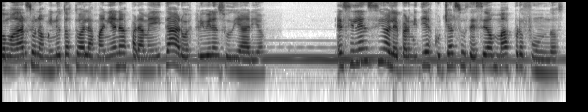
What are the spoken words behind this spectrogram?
como darse unos minutos todas las mañanas para meditar o escribir en su diario. El silencio le permitía escuchar sus deseos más profundos,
